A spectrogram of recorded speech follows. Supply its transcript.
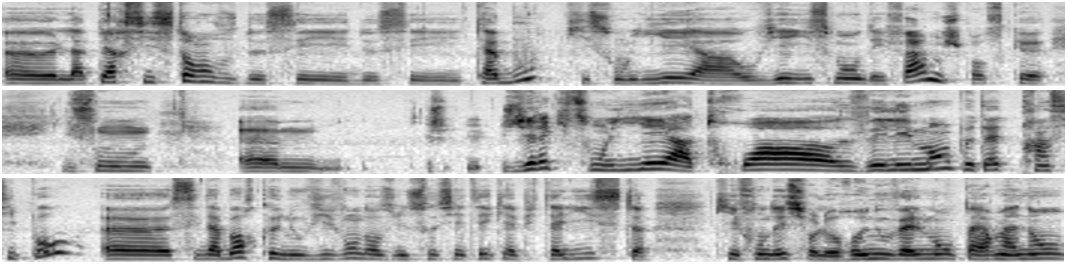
la persistance de ces, de ces tabous qui sont liés au vieillissement des femmes? Je pense qu'ils sont je, dirais qu'ils sont liés à trois éléments peut-être principaux. Euh, c'est d'abord que nous vivons dans une société capitaliste qui est fondée sur le renouvellement permanent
